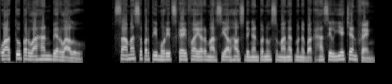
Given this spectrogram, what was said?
Waktu perlahan berlalu. Sama seperti murid Skyfire Martial House dengan penuh semangat menebak hasil Ye Chen Feng,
